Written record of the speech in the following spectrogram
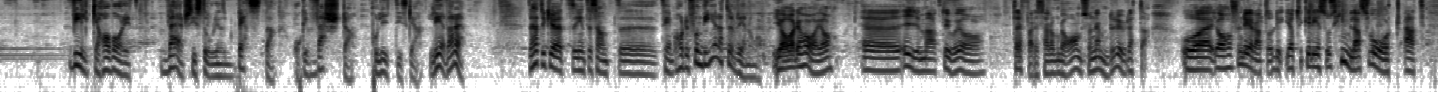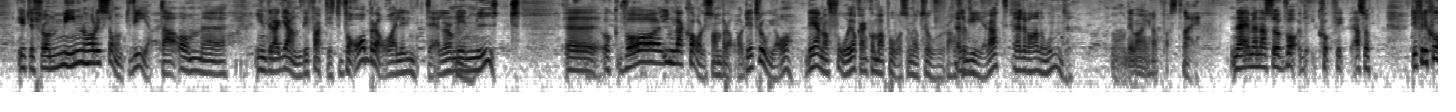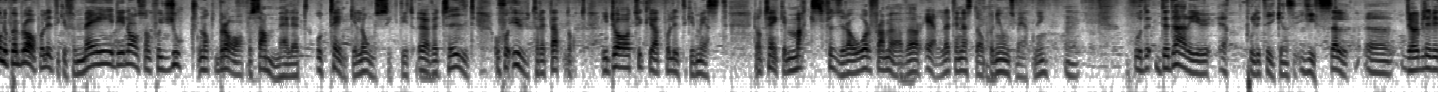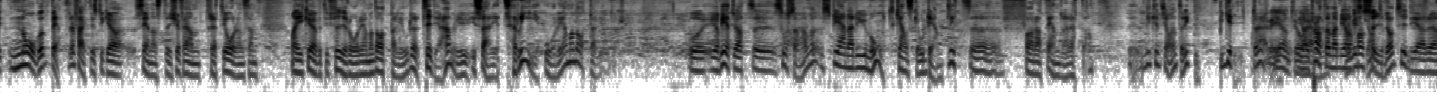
vilka har varit världshistoriens bästa och värsta politiska ledare. Det här tycker jag är ett intressant eh, tema. Har du funderat över det någon gång? Ja, det har jag. Eh, I och med att du och jag träffades häromdagen så nämnde du detta. Och eh, jag har funderat och jag tycker det är så himla svårt att utifrån min horisont veta om Indira Gandhi faktiskt var bra eller inte. Eller om det är en myt. Eh, och var Ingvar Carlsson bra? Det tror jag. Det är en av få jag kan komma på som jag tror har Eller- fungerat. Eller var han ond? Ja, det var han knappast. Nej. Nej, men alltså, ko- alltså definitionen på en bra politiker för mig, det är någon som får gjort något bra för samhället och tänker långsiktigt över tid och får uträttat något. Idag tycker jag att politiker mest, de tänker max fyra år framöver eller till nästa opinionsmätning. Och det, det där är ju ett politikens gissel. Eh, Det har blivit något bättre faktiskt tycker jag senaste 25-30 åren sedan man gick över till fyraåriga mandatperioder. Tidigare hade vi ju i Sverige treåriga mandatperioder. Och jag vet ju att eh, sossarna spjärnade ju emot ganska ordentligt eh, för att ändra detta. Eh, Vilket jag inte riktigt begriper. Nej, det gör inte jag jag har pratat med Björn von. Sydow tidigare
